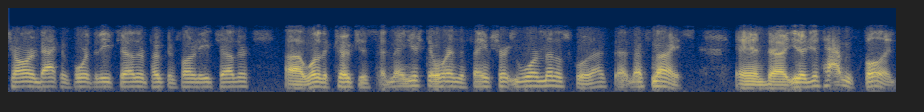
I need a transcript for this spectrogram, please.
charring back and forth at each other, poking fun at each other. Uh, one of the coaches said, "Man, you're still wearing the same shirt you wore in middle school. That, that that's nice." And uh, you know, just having fun.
